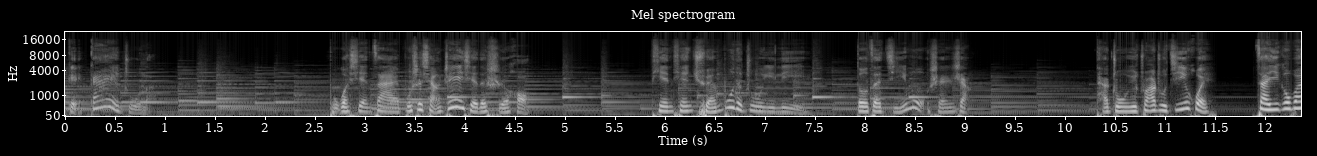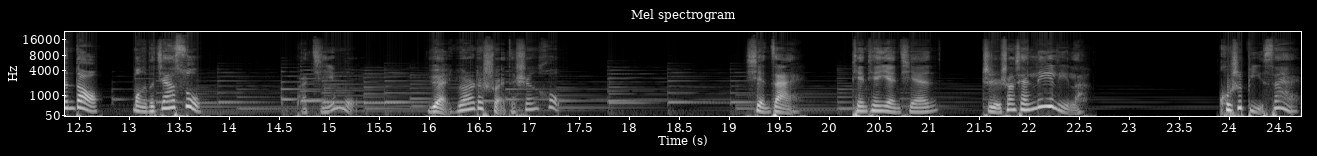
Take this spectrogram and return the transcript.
给盖住了。不过现在不是想这些的时候，天天全部的注意力都在吉姆身上。他终于抓住机会，在一个弯道猛地加速，把吉姆。远远的甩在身后，现在，天天眼前只剩下丽丽了。可是比赛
